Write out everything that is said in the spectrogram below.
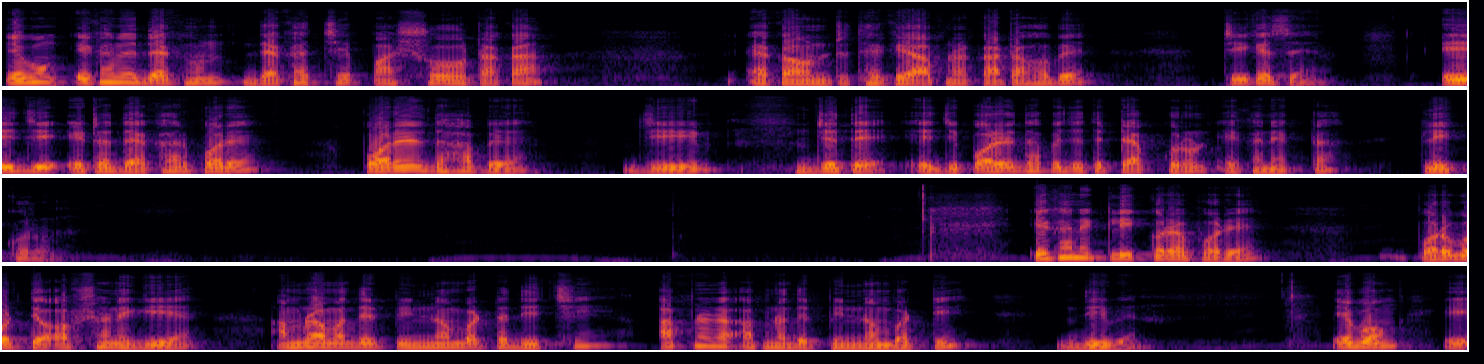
এবং এখানে দেখুন, দেখাচ্ছে পাঁচশো টাকা অ্যাকাউন্ট থেকে আপনার কাটা হবে। ঠিক আছে? এই যে এটা দেখার পরে, পরের ধাপে যে যেতে, এই যে পরের ধাপে যেতে ট্যাপ করুন, এখানে একটা ক্লিক করুন। এখানে ক্লিক করার পরে পরবর্তী অপশানে গিয়ে আমরা আমাদের পিন নম্বরটা দিচ্ছি, আপনারা আপনাদের পিন নম্বরটি দিবেন। এবং এই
